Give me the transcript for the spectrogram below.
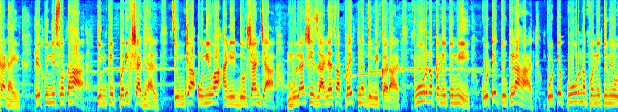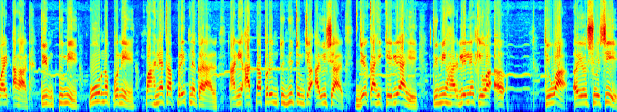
का नाही हे तुम्ही स्वतः तुमची परीक्षा घ्याल. तुमच्या उणिवा आणि दोषांच्या मुलाशी जाण्याचा प्रयत्न तुम्ही कराल. पूर्णपणे तुम्ही कोठे चुकला आहात कोठे पूर्णपणे तुम्ही वाईट आहात तुम- तुम्ही पूर्णपणे पाहण्याचा प्रयत्न कराल. आणि आत्तापर्यंत तुम्ही तुमच्या आयुष्यात जे काही केले आहे तुम्ही हारलेल्या किंवा किंवा अयशस्वी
